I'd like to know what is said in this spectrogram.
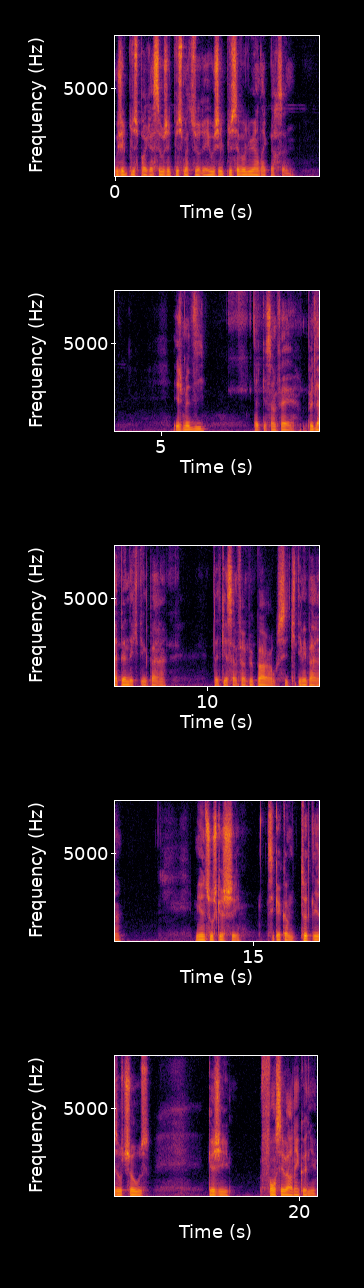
où j'ai le plus progressé, où j'ai le plus maturé, où j'ai le plus évolué en tant que personne. Et je me dis, peut-être que ça me fait un peu de la peine de quitter mes parents. Peut-être que ça me fait un peu peur aussi de quitter mes parents. Mais une chose que je sais, c'est que comme toutes les autres choses que j'ai foncé vers l'inconnu,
